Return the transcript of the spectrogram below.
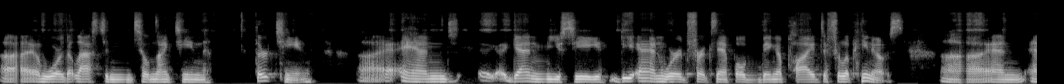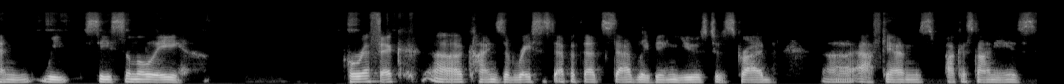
a war that lasted until 1913. Uh, and uh, again, you see the N word, for example, being applied to Filipinos. Uh, and, and we see similarly horrific uh, kinds of racist epithets, sadly, being used to describe uh, Afghans, Pakistanis,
